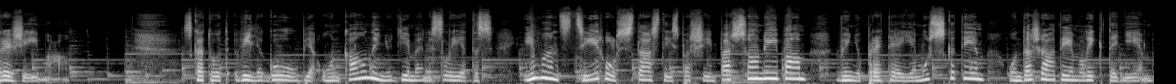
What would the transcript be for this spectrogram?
režīmā. Skatot Viļa Gulbja un Kalniņu ģimenes lietas, Imants Cīrulis stāstīs par šīm personībām, viņu pretējiem uzskatiem un dažādiem likteņiem.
